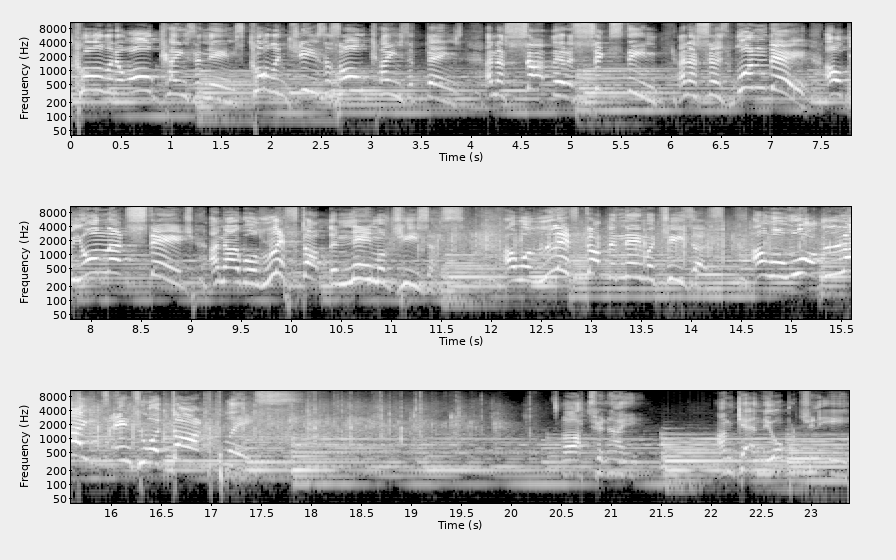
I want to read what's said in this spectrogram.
calling it all kinds of names, calling Jesus all kinds of things. And I sat there at 16 and I says, one day I'll be on that stage and I will lift up the name of Jesus. I will lift up the name of Jesus. I will walk light into a dark place. Oh, tonight, I'm getting the opportunity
